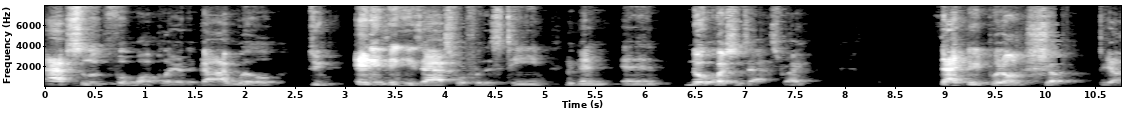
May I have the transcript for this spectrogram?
absolute football player. That guy will do anything he's asked for for this team Mhm. and and no questions asked, right? That dude put on a show. yeah.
